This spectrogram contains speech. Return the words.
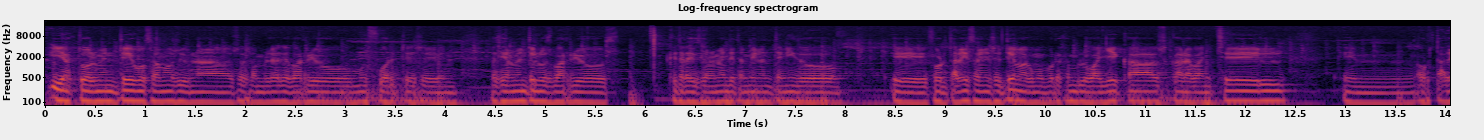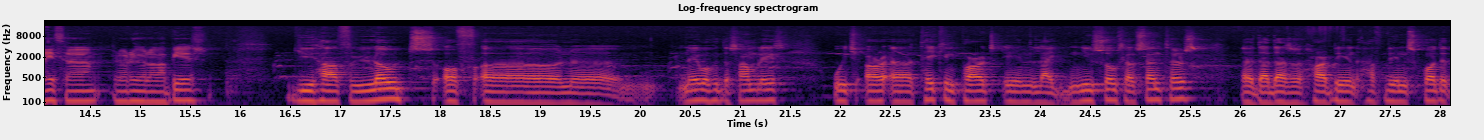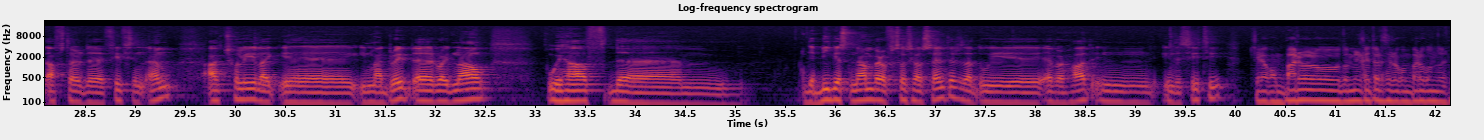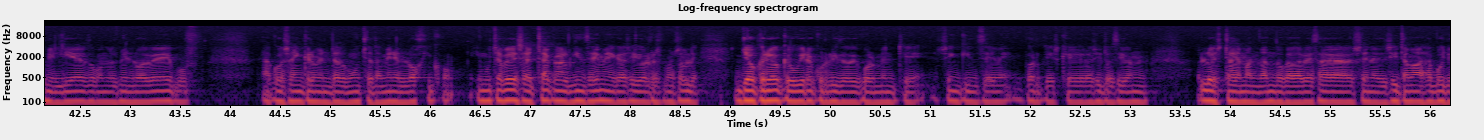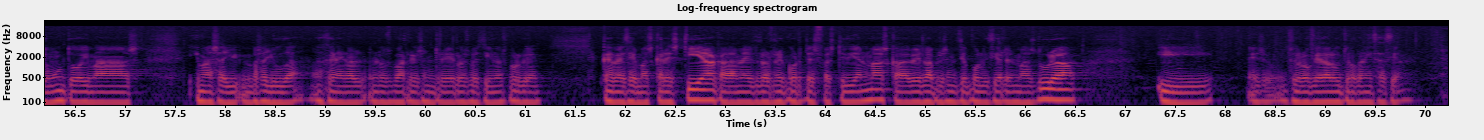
y actualmente gozamos de unas asambleas de barrio muy fuertes, en, especialmente en los barrios que tradicionalmente también han tenido eh, fortaleza en ese tema, como por ejemplo Vallecas, Carabanchel, em, Hortaleza, el barrio de Lavapiés. You have loads of uh, neighborhood assemblies which are uh, taking part in like new social centers uh, that have been have been squatted after the 15M. Actually, like uh, in Madrid uh, right now, we have the um, the biggest number of social centers that we ever had in in the city. Si lo comparo 2014, lo comparo con 2010 o con 2009, pues la cosa ha incrementado mucho, también es lógico. Y muchas veces se achaca al 15M, que ha sido el responsable. Yo creo que hubiera ocurrido igualmente sin 15M, porque es que la situación lo está demandando. Cada vez eh, se necesita más apoyo mutuo y más, y más, más ayuda en general en los barrios entre los vecinos, porque cada vez hay más carestía, cada vez los recortes fastidian más, cada vez la presencia policial es más dura y eso, solo queda la autoorganización.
